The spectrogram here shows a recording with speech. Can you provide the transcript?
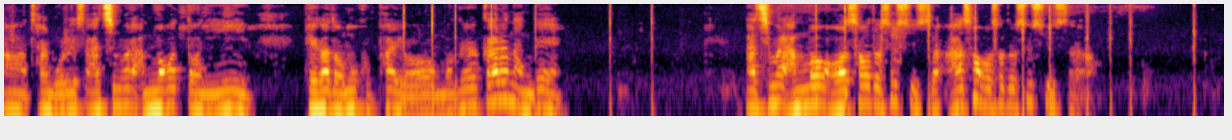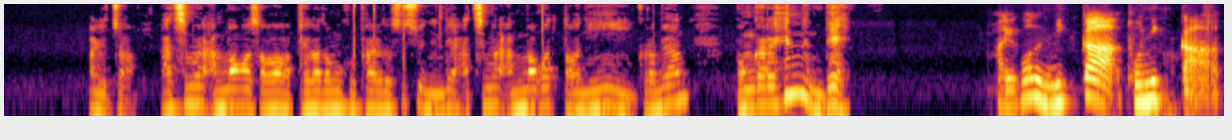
아, 잘 모르겠어. 아침을 안 먹었더니 배가 너무 고파요. 뭐, 그 까른한데, 아침을 안 먹어서도 쓸 수 있어요. 아서 어서도 쓸 수 있어요. 알겠죠? 아침을 안 먹어서 배가 너무 고파요도 쓸 수 있는데, 아침을 안 먹었더니, 그러면 뭔가를 했는데, 아, 이거는 니까, 도니까.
